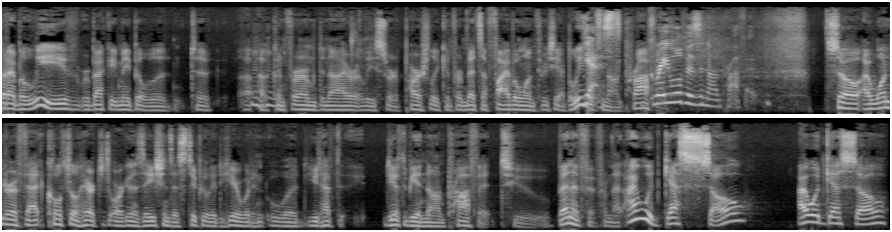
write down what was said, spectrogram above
but I believe Rebecca, you may be able to, to uh, mm-hmm. confirm, deny, or at least sort of partially confirmed. that's a 501c. I believe yes. it's a nonprofit. Grey Wolf is a nonprofit. So I wonder if that cultural heritage organizations as stipulated here would would you'd have to do you have to be a nonprofit to benefit from that? I would guess so. I would guess so.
